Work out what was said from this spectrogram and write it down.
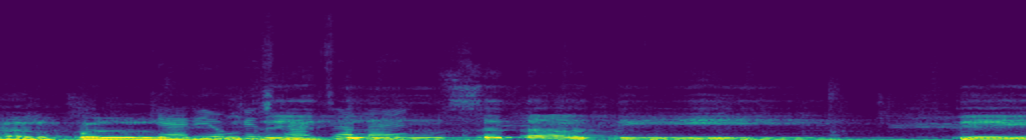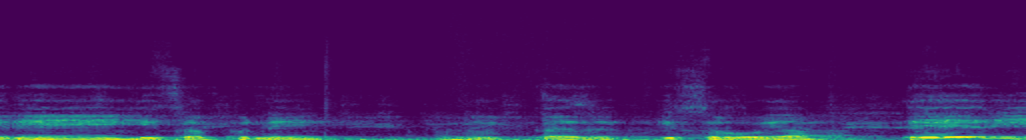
कॅरिओके स्टार्ट झालाय सताती तेरे ही सपने कर की सोया तेरी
